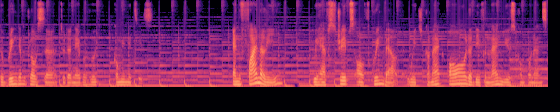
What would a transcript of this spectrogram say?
to bring them closer to the neighborhood communities. And finally, we have strips of greenbelt which connect all the different land use components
